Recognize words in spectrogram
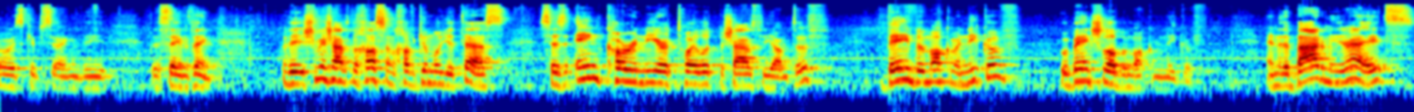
always keeps saying the the same thing the Shemish Av Chasan Chav Gimel Yates says Ein Koronir toilet b'Shabbos v'Yomtiv, Ubein Shlo Nikov. And in the bottom he writes,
